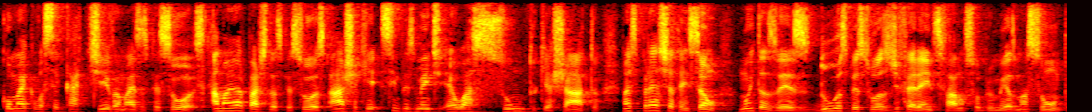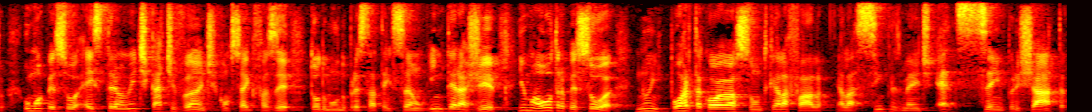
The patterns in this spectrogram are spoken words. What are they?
Como é que você cativa mais as pessoas? A maior parte das pessoas acha que simplesmente é o assunto que é chato, mas preste atenção, muitas vezes duas pessoas diferentes falam sobre o mesmo assunto. Uma pessoa é extremamente cativante, consegue fazer todo mundo prestar atenção, interagir. E uma outra pessoa, não importa qual é o assunto que ela fala, ela simplesmente é sempre chata.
